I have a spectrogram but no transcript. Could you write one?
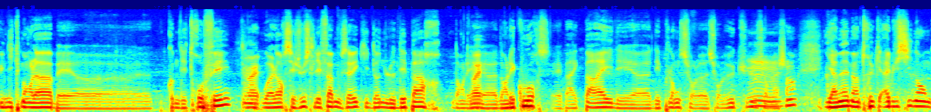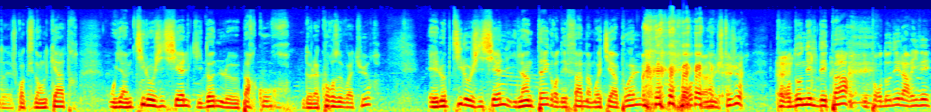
uniquement là ben, euh, comme des trophées Ouais. ou alors c'est juste les femmes vous savez qui donnent le départ dans les, Ouais. dans les courses et ben, avec pareil des, des plans sur le, sur le cul Mhm. sur machin il y a même un truc hallucinant je crois que c'est dans le 4 où il y a un petit logiciel qui donne le parcours de la course de voiture et le petit logiciel il intègre des femmes à moitié à poil pour- non mais je te jure pour donner le départ et pour donner l'arrivée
